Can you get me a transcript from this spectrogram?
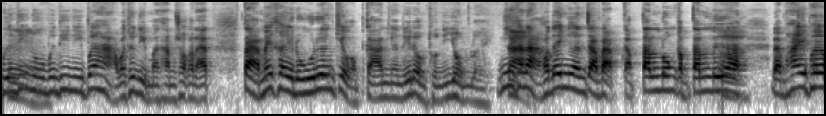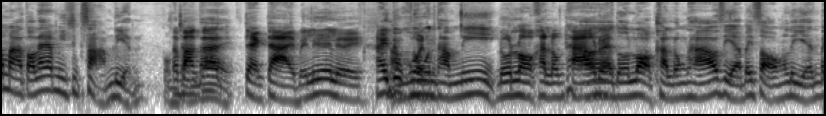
พื้นที่นู้นพื้นที่นี้เพื่อหาวัตถุดิบมาทำช็อกโกแลตแต่ไม่เคยรู้เรื่องเกี่ยวกับการเงินที่เรื่องของทุนนิยมเลย นี่ใช่ขนาดเขาได้เงินจากแบบกับตันลงกับตันเรือเออแบบให้เพิ่มมาตอนแรกมี 13 เหรียญผมสปาร์จำก็ได้แจกจ่ายไปเรื่อยเลย ให้ทุกคนทำนู่นทำนี่โดนหลอกขัดรองเท้าด้วยเออโดนหลอกขัดรองเท้าเสียไปสองเหรียญไป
